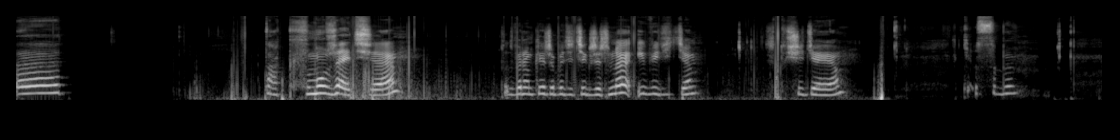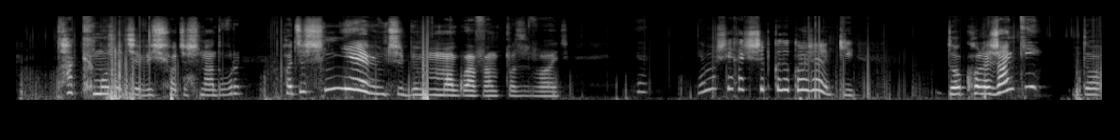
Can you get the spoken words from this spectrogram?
E, tak, możecie. Pod warunkiem, że będziecie grzeczne i widzicie, co tu się dzieje. Takie osoby tak, możecie wyjść chociaż na dwór. Chociaż nie wiem, czy bym mogła wam pozwolić. Ja, muszę jechać szybko do koleżanki. Do koleżanki? Do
